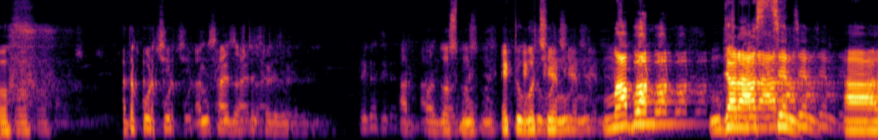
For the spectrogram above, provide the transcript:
ওহ, আচ্ছা করছি। আমি সাড়ে দশটায় ছেড়ে দেবো। ঠিক আছে? আর পাঁচ দশ মিনিট একটু গোছিয়ে মা বোন যারা আসছেন আর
